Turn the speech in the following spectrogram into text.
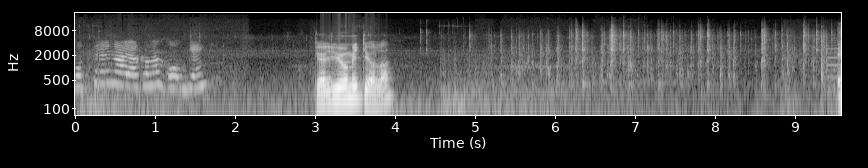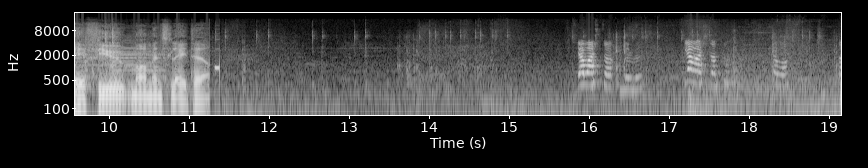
bot trenle alakalı lan o gang. Geliyor mu diyor la? A few moments later. Yavaşlat dur bir. Yavaşlattım. Tamam. Lan,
